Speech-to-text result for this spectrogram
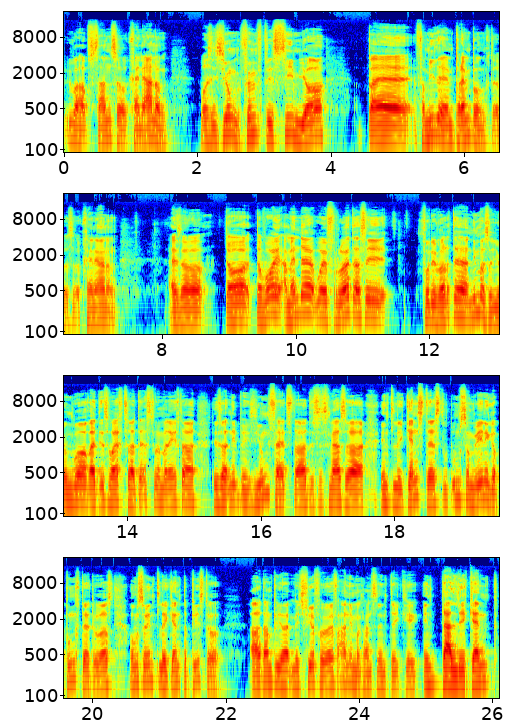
überhaupt sind, so, keine Ahnung. Was ist jung? Fünf bis sieben Jahre bei Familie im Brennpunkt oder so, keine Ahnung. Also, da, da war ich, am Ende war ich froh, dass ich von den Wörtern her nicht mehr so jung war, weil das war echt so ein Test, wo man denkt, ah, das halt nicht bis Jungseits da, das ist mehr so ein Intelligenztest und umso weniger Punkte du hast, umso intelligenter bist du. Aber dann bin ich halt mit 4 von 11 auch nicht mehr ganz intelligent,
